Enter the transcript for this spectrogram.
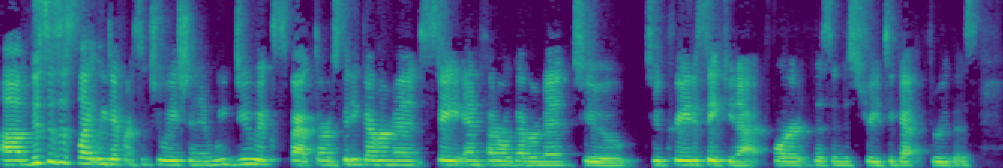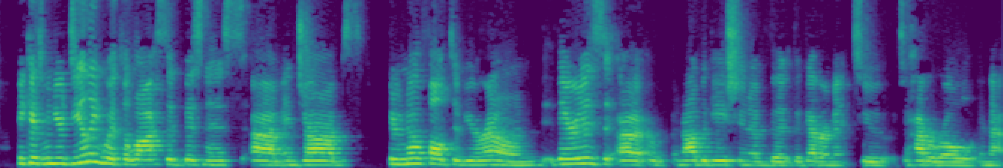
um, this is a slightly different situation, and we do expect our city government, state, and federal government to to create a safety net for this industry to get through this. Because when you're dealing with the loss of business um, and jobs through no fault of your own, there is a, a- an obligation of the, the government to to have a role in that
